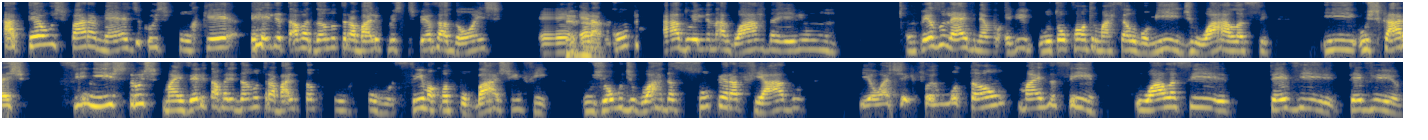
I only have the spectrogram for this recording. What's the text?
até os paramédicos, porque ele estava dando trabalho para os pesadões. É, era complicado ele na guarda, ele um, um peso leve, né? Ele lutou contra o Marcelo Gomide, o Wallace, e os caras sinistros, mas ele estava lhe dando trabalho tanto por, por cima quanto por baixo, enfim. Um jogo de guarda super afiado. E eu achei que foi um botão, mas assim, o Wallace teve, teve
